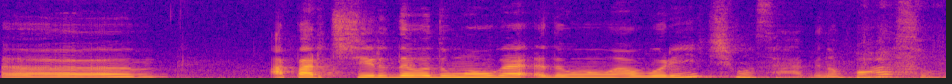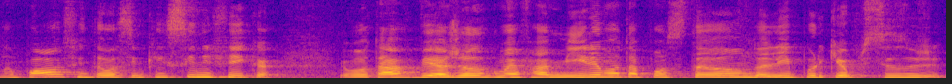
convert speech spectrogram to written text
uh, a partir de, de, um, de, um, algoritmo, sabe? Não posso, não posso. Então, assim, o que significa? Eu vou estar viajando com minha família, vou estar postando ali porque eu preciso... De...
